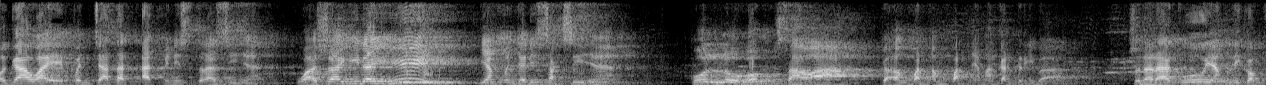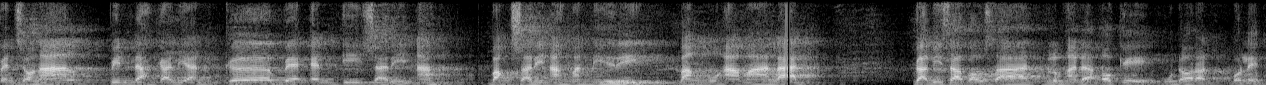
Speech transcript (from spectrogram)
pegawai pencatat administrasinya wasahidaihi yang menjadi saksinya kulluhum sawa keempat-empatnya makan riba saudaraku yang di konvensional pindah kalian ke BNI Syariah Bank Syariah Mandiri Bank Muamalat Gak bisa Pak Ustadz, belum ada. Oke, mudarat boleh.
